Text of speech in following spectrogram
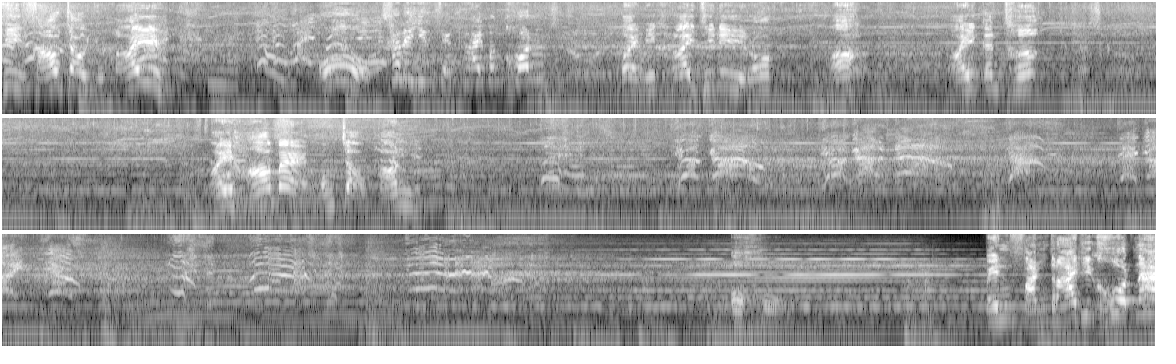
พี่สาวเจ้าอยู่ไหน โอ้ ข้าได้ยินเสียงใครบางคน ไม่มีใครที่นี่หรอกอะไปกันเถอะ ไปหาแม่ของเจ้ากัน โอ้โห เป็นฝันร้ายที่โคตรน่า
